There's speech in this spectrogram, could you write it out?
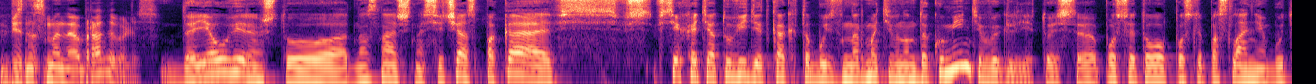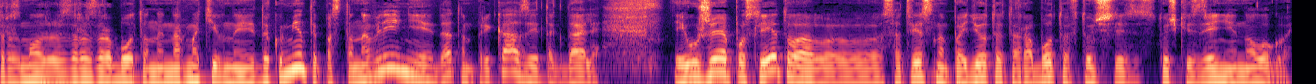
бизнесмены обрадовались? Да, я уверен, что однозначно однозначно. Сейчас пока все хотят увидеть, как это будет в нормативном документе выглядеть, то есть э, после того, после послания будут разработаны нормативные документы, постановления, да, там приказы и так далее. И уже после этого, э, соответственно, пойдет эта работа, в том числе с точки зрения налоговой.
